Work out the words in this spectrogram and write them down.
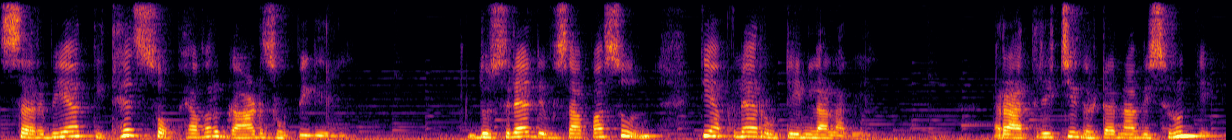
सर्बिया तिथेच सोफ्यावर गाढ झोपी गेली. दुसऱ्या दिवसापासून ती आपल्या रुटीनला लागली. रात्रीची घटना विसरून गेली.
